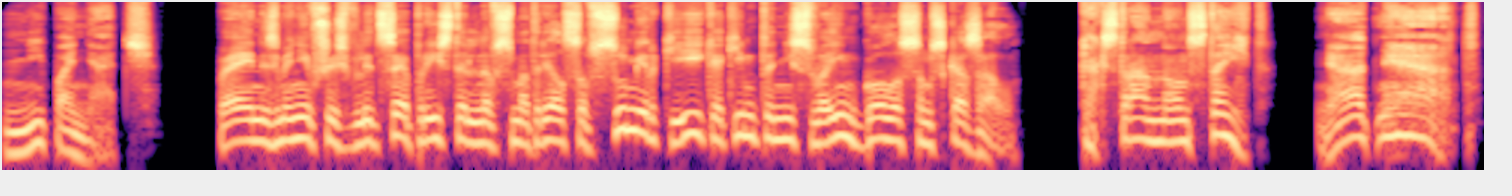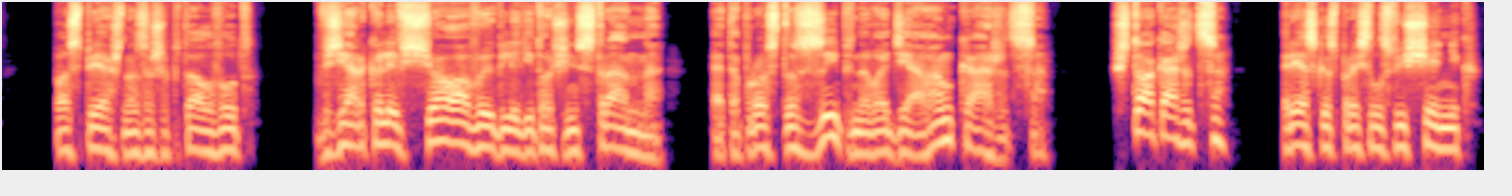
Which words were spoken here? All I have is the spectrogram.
ни понять. Пейн, изменившись в лице, пристально всмотрелся в сумерки и каким-то не своим голосом сказал. «Как странно он стоит». «Нет-нет», — поспешно зашептал Вуд. «В зеркале все выглядит очень странно. Это просто зыбь на воде, а вам кажется. «Что окажется?» — резко спросил священник.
